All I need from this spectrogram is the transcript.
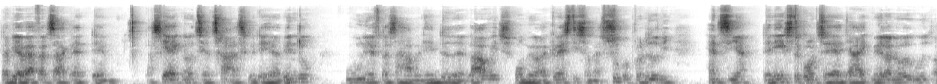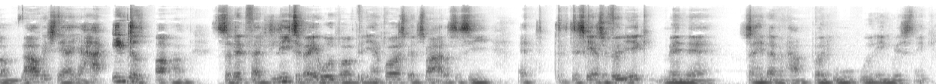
der bliver i hvert fald sagt, at øh, der sker ikke noget teatralsk ved det her vindue. Ugen efter, så har man hentet øh, Vlaovic, Romeo Agresti, som er super pålidelig. Han siger, den eneste grund til, at jeg ikke melder noget ud om Vlaovic, det er, at jeg har intet om ham. Så den faldt lige tilbage i hovedet på ham, fordi han prøver at spille smart og så sige, at det, det sker selvfølgelig ikke, men øh, så henter man ham på en uge uden ingen. Ikke?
